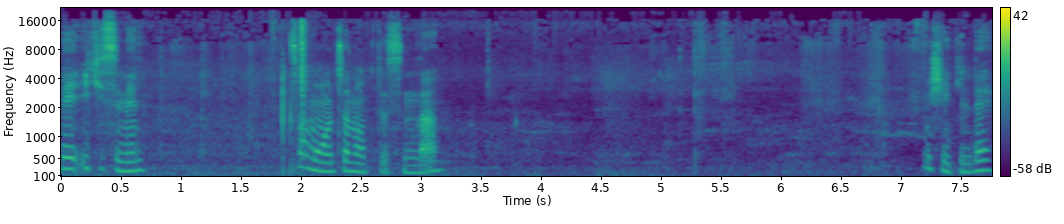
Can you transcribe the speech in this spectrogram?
ve ikisinin tam orta noktasından bu şekilde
